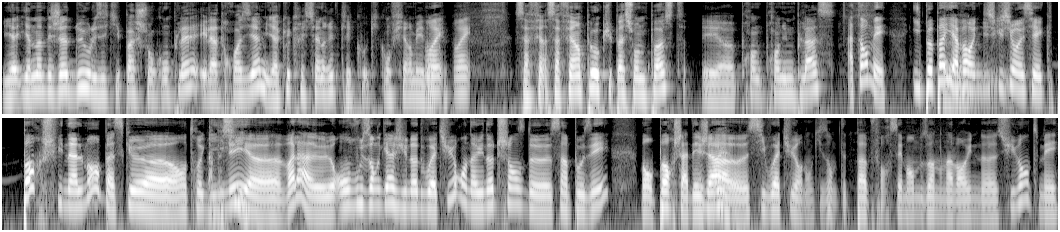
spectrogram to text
il y, en a déjà deux où les équipages sont complets, et la troisième, il n'y a que Christian Reed qui est, qui est confirmé. Donc, Ça, fait, ça fait un peu occupation de poste et euh, prendre, prendre une place. Attends, mais il peut pas y euh, avoir une discussion aussi avec Porsche finalement parce que euh, entre ah, bah guillemets voilà on vous engage une autre voiture on a une autre chance de s'imposer bon Porsche a déjà six voitures donc ils ont peut-être pas forcément besoin d'en avoir une suivante mais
